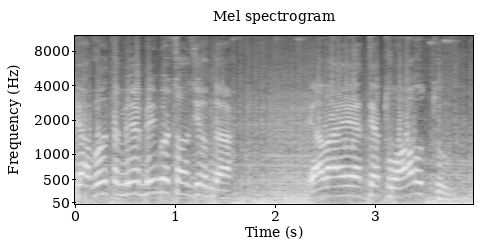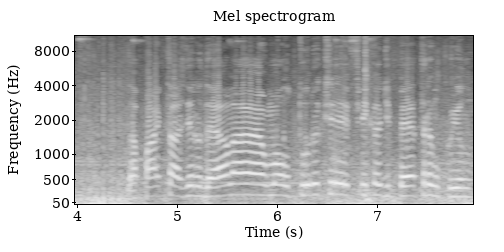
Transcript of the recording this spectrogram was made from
E a van também é bem gostosa de andar. Ela é teto alto, na parte traseira dela é uma altura que você fica de pé tranquilo.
